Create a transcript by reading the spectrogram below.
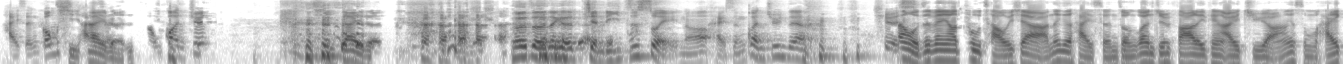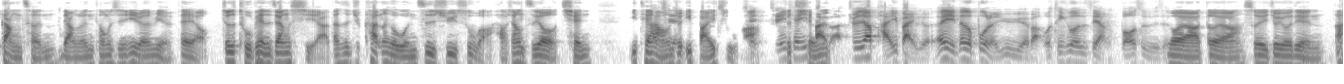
海神恭喜乞海神总冠军。乞丐人，喝着那个碱离子水，然后海神冠军这样。确实，但我这边要吐槽一下，那个海神总冠军发了一篇 IG 啊，那个什么海港城两人同行一人免费哦，就是图片是这样写啊，但是去看那个文字叙述啊，好像只有前一天好像就一百组吧，前前一天一百吧，就是要排一百个，而且那个不能预约吧？我听说是这样，不知道是不是。对啊，对啊，所以就有点啊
